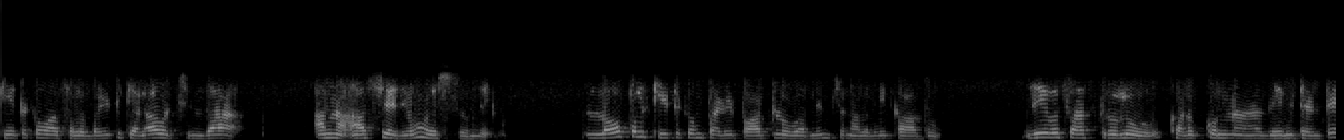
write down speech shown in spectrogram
కీటకం అసలు బయటికి ఎలా వచ్చిందా అన్న ఆశ్చర్యం వేస్తుంది. లోపల కీటకం పడే పాటలు వర్ణించనలవి కాదు. జీవశాస్త్రులు కనుక్కున్నదేమిటంటే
